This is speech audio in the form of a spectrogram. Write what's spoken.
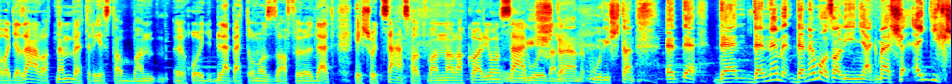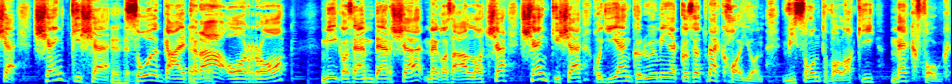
vagy az állat nem vett részt abban, hogy lebetonozza a földet, és hogy 160-nal akarjon száguldani. Úristen, úristen. De, de, de, nem, de nem az a lényeg, mert se, egyik se, senki se szolgált rá arra, még az ember se, meg az állat se, senki se, hogy ilyen körülmények között meghalljon. Viszont valaki megfog.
